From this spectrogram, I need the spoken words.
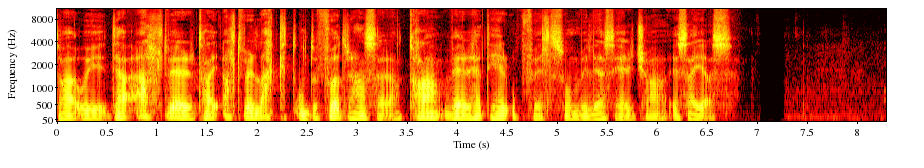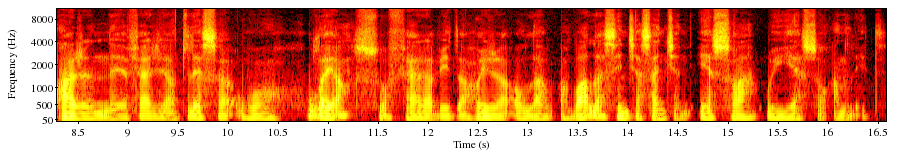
ta, og ta alt ver, ta alt ver lagt under fødder hans her, ta ver hette her oppfyllt som vi leser her i Esaias. Arren er ferdig at lese og hula ja, så færa vi da høyra Olav av Vala, Sintja Sanchen, Esa og Jesu anlit.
